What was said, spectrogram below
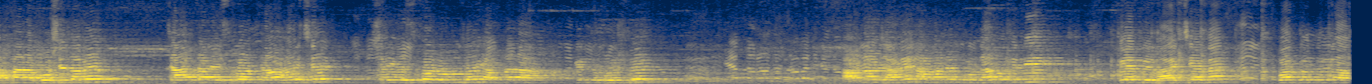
আপনারা বসে যাবেন যার যার স্পট দেওয়া হয়েছে সেই স্পট অনুযায়ী আপনারা কিন্তু বসবেন আপনারা জানেন আমাদের প্রধান অতিথি বিএনপির ভাইস চেয়ারম্যান বরকতুল্লাহ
